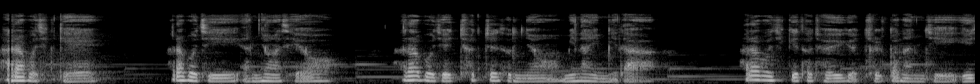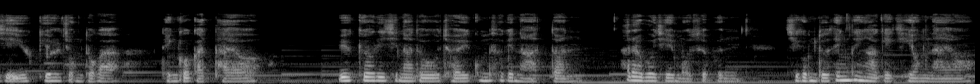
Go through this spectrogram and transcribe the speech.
할아버지께 할아버지 안녕하세요. 할아버지의 첫째 손녀 미나입니다. 할아버지께서 저희 곁을 떠난 지 이제 6개월 정도가 된 것 같아요. 6개월이 지나도 저희 꿈속에 나왔던 할아버지의 모습은 지금도 생생하게 기억나요.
